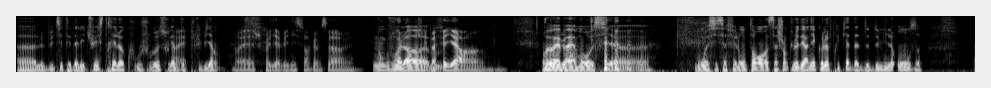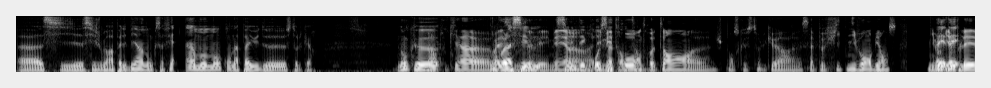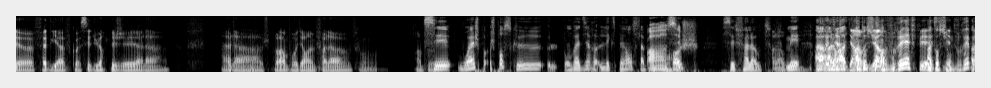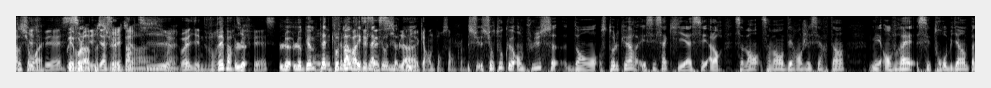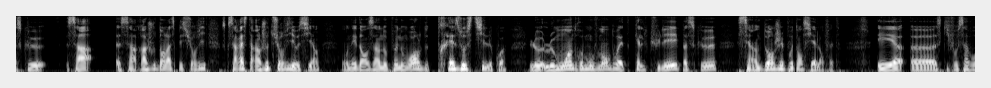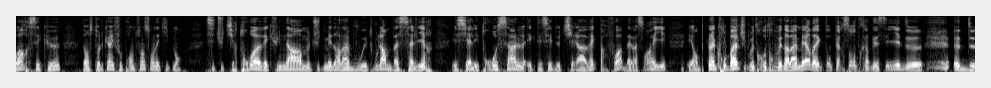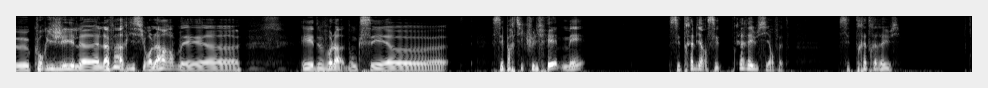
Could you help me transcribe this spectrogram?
Euh, le but c'était d'aller tuer Strelok, ou je me souviens Ouais. peut-être plus bien. Ouais, je crois qu'il y avait une histoire comme ça. Ouais. Donc voilà. Je l'ai pas euh, fait hier. hein, donc, euh, Ouais, ouais, dur, bah hein. moi aussi. euh, moi aussi, ça fait longtemps. Sachant que le dernier Call of Pripyat date de 2011. euh, si, si je me rappelle bien, donc ça fait un moment qu'on n'a pas eu de Stalker. Donc, euh, en tout cas, donc voilà, si c'est une- aimé, une des hein, grosses attentes, hein. entre temps, je pense que Stalker, ça peut fit niveau ambiance, niveau D'ailleurs- gameplay, euh, faites gaffe quoi. C'est du RPG à la, à la, je sais pas, on pourrait dire même Fallout ou un peu. c'est. Ouais, je, je pense que, on va dire, l'expérience la plus Ah, proche, c'est Fallout. Fallout. Mais, En ah, fait, alors, il y a- att- il y, a un- il y attention. a un hein. vrai FPS, il y Attention, a une vraie partie attention, ouais. FPS. Oui, voilà, et il y parce a que j'allais dire, euh, partie, ouais. ouais, il y a une vraie partie Le- FPS. Le, le On, gameplay on de pas Fallout est éclaté au sol. cible Oui. à 40% quoi. Su- Surtout que en plus dans Stalker et c'est ça qui est assez alors ça va en, ça va en déranger certains mais en vrai c'est trop bien parce que ça ça rajoute dans l'aspect survie parce que ça reste un jeu de survie aussi hein. on est dans un open world très hostile quoi le, le moindre mouvement doit être calculé parce que c'est un danger potentiel en fait et euh, ce qu'il faut savoir c'est que dans Stalker il faut prendre soin de son équipement si tu tires trop avec une arme tu te mets dans la boue et tout l'arme va salir et si elle est trop sale et que tu essayes de tirer avec, parfois, bah, elle va s'enrayer. Et en plein combat, tu peux te retrouver dans la merde avec ton perso en train d'essayer de, de corriger la- l'avarie sur l'arme. Et, euh, et de voilà. Donc c'est euh, c'est particulier, mais c'est très bien. C'est très réussi en fait. C'est très très réussi.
